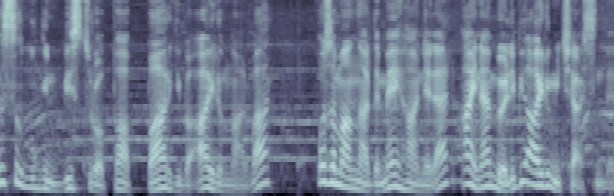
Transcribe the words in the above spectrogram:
nasıl bugün bistro, pub, bar gibi ayrımlar var, o zamanlarda meyhaneler aynen böyle bir ayrım içerisinde.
